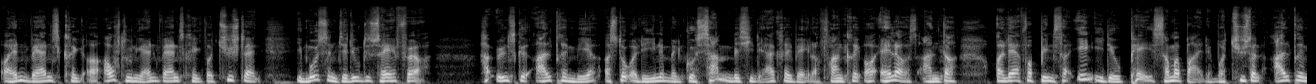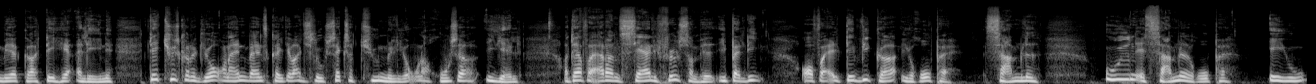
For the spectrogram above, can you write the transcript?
og 2. verdenskrig og afslutningen af 2. verdenskrig, hvor Tyskland, i modsætning til det, du sagde før, har ønsket aldrig mere at stå alene, men gå sammen med sine ærkerivaler, Frankrig og alle os andre, og lade forbinde sig ind i det europæiske samarbejde, hvor Tyskland aldrig mere gør det her alene. Det tyskerne gjorde under 2. verdenskrig, det var, at de slog 26 millioner russere ihjel. Og derfor er der en særlig følsomhed i Berlin over for alt det, vi gør i Europa samlet. Uden et samlet Europa, EU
